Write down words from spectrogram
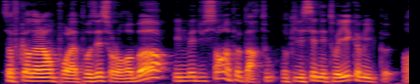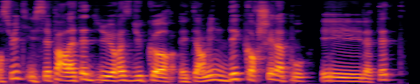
Sauf qu'en allant pour la poser sur le rebord, il met du sang un peu partout, donc il essaie de nettoyer comme il peut. Ensuite, il sépare la tête du reste du corps et termine d'écorcher la peau, et la tête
